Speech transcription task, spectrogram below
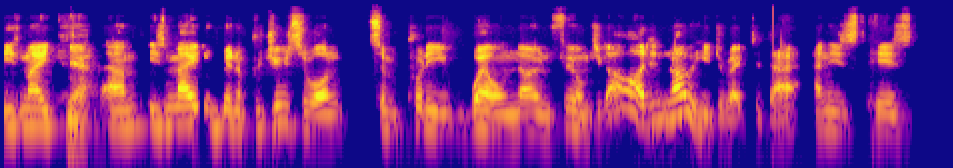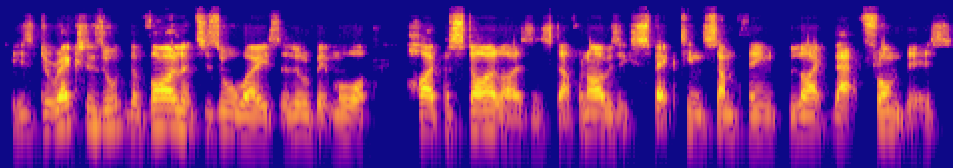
He's made Yeah. um, he's made and been a producer on some pretty well known films. You go, oh, I didn't know he directed that, and his his his directions, the violence is always a little bit more hyper stylized and stuff. And I was expecting something like that from this.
